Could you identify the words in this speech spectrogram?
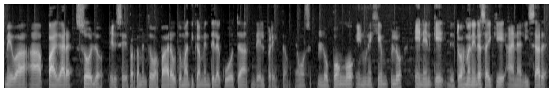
me va a pagar solo, ese departamento va a pagar automáticamente la cuota del préstamo. Digamos, lo pongo en un ejemplo en el que de todas maneras hay que analizar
